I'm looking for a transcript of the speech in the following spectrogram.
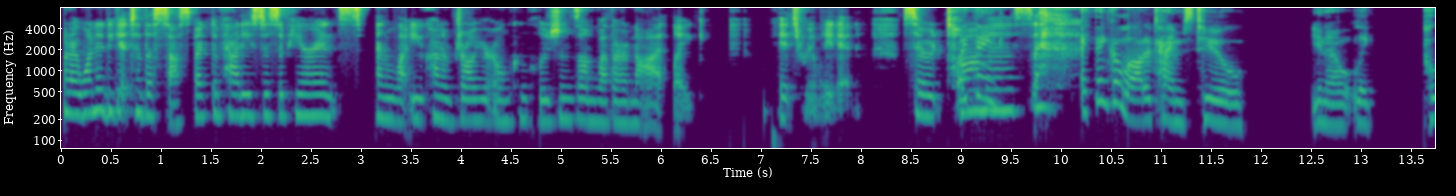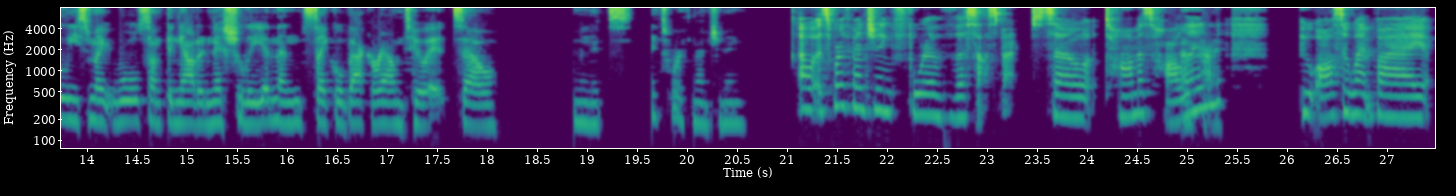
but I wanted to get to the suspect of Hattie's disappearance and let you kind of draw your own conclusions on whether or not, like, it's related. So I think- Thomas, I think a lot of times too, you know, like police might rule something out initially and then cycle back around to it. So, I mean, it's it's worth mentioning. oh, it's worth mentioning for the suspect. So Thomas Holland, Okay. who also went by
